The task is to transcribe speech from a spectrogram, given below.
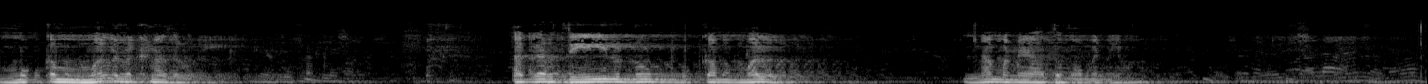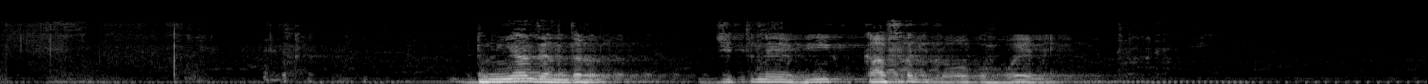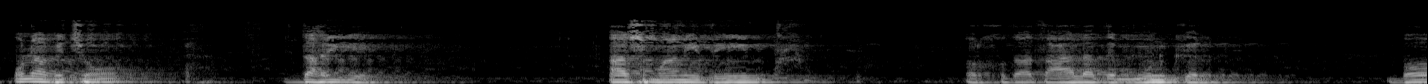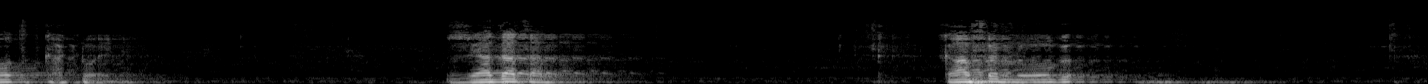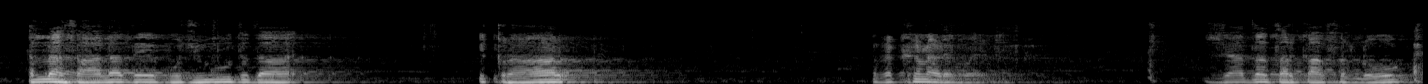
مکمل رکھنا ضروری اگر دین نو مکمل نہ منیا تو مومن نہیں ہو دنیا دے اندر جتنے بھی کافر لوگ ہوئے نے انہوں دہریے، آسمانی دین اور خدا تعالی دے منکر بہت گھٹ ہوئے زیادہ تر کافر لوگ۔ اللہ تعالی دے وجود دا اقرار رکھنے والے ہوئے زیادہ تر کافر لوگ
